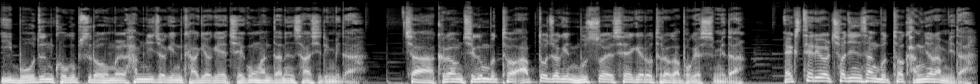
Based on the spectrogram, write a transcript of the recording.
이 모든 고급스러움을 합리적인 가격에 제공한다는 사실입니다. 자, 그럼 지금부터 압도적인 무쏘의 세계로 들어가 보겠습니다. 엑스테리얼 첫인상부터 강렬합니다.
